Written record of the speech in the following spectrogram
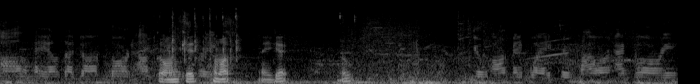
All hail the Dark Lord of Go on, kid. Come up. There you go. Oh. You are midway to power and glory.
